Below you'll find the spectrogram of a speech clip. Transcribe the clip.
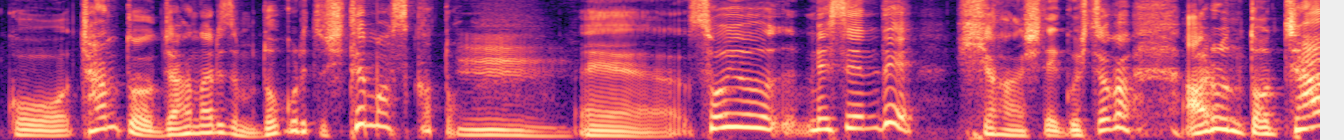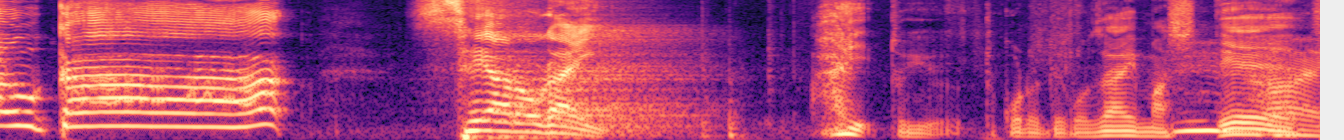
こうちゃんとジャーナリズム独立してますかと、うん。えーそういう目線で批判していく必要があるんとちゃうかせやろがい。はいという。ところでございまして、はい。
